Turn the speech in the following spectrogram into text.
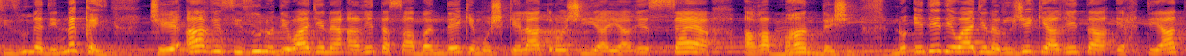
سیزونه دې نه کوي چه هغه سیزونو دی واجه نه هغه ته سابنده کې مشکلات روشي یا هغه سایه هغه باند شي نو اې دی واجه نه روجه کې هغه ته احتیاط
